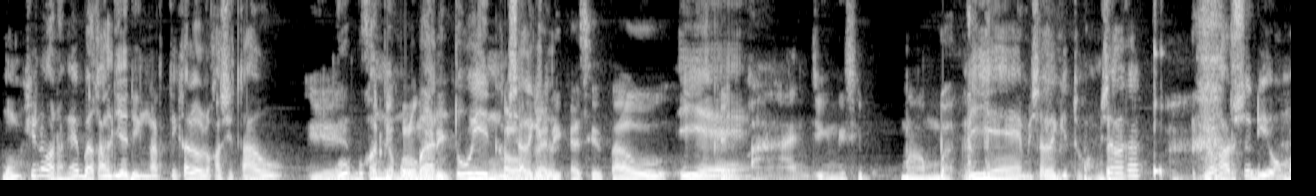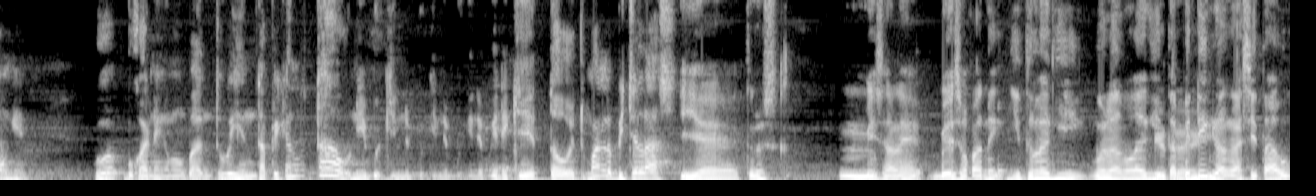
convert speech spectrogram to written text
mungkin orangnya bakal jadi ngerti kalau lo kasih tahu. Iya. Gua bukan nggak mau nggak di- bantuin, kalau misalnya nggak gitu. dikasih tahu, Iya. kayak "Ah, anjing nih si mamba. Iya, misalnya gitu. Misalnya kan lo harusnya diomongin. Gue bukan yang mau bantuin, tapi kan lo tahu nih begini begini begini begini gitu. Itu mah lebih jelas. iya terus misalnya besokannya gitu lagi ngulang lagi Gitu tapi lagi. dia nggak ngasih tahu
